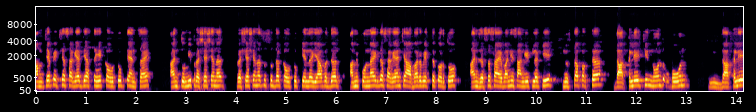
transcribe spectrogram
आमच्यापेक्षा सगळ्यात जास्त हे कौतुक त्यांचं आहे. आणि तुम्ही प्रशासना प्रशासनाचं सुद्धा कौतुक केलं. याबद्दल आम्ही पुन्हा एकदा सगळ्यांचे आभार व्यक्त करतो. आणि जसं साहेबांनी सांगितलं की नुसता फक्त दाखलेची नोंद होऊन दाखले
